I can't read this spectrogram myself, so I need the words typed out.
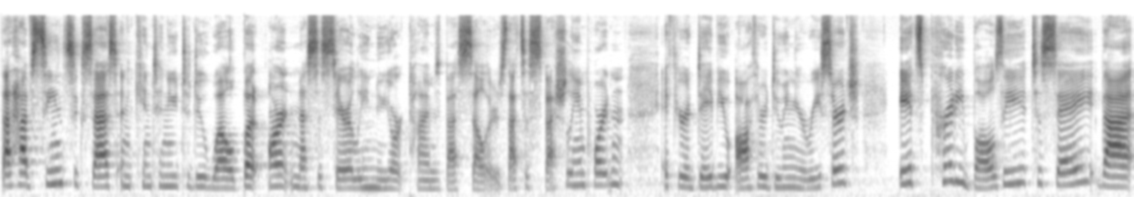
that have seen success and continue to do well but aren't necessarily New York Times bestsellers. That's especially important if you're a debut author doing your research it's pretty ballsy to say that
